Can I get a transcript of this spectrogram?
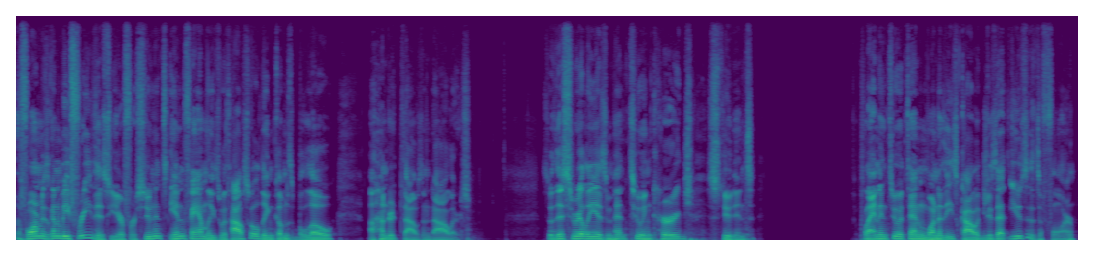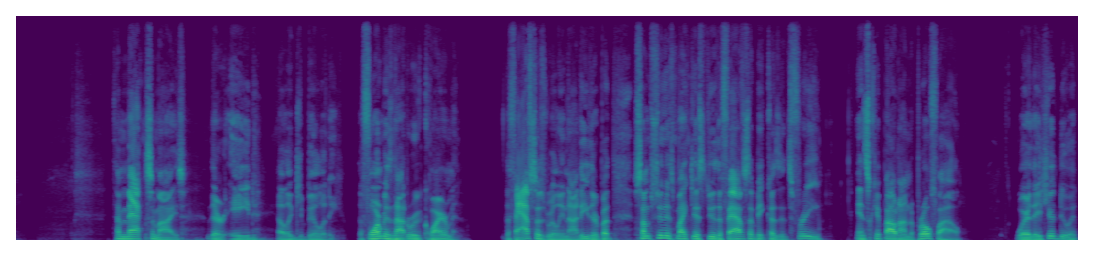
The form is going to be free this year for students in families with household incomes below $100,000. So this really is meant to encourage students planning to attend one of these colleges that uses the form to maximize their aid eligibility. The form is not a requirement. The FAFSA is really not either, but some students might just do the FAFSA because it's free and skip out on the profile where they should do it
